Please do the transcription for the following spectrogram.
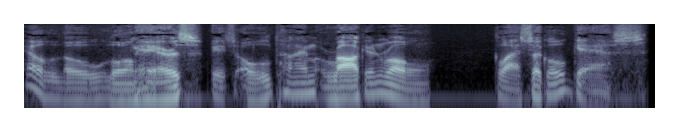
Hello, long hairs. It's old time rock and roll. Classical gas.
